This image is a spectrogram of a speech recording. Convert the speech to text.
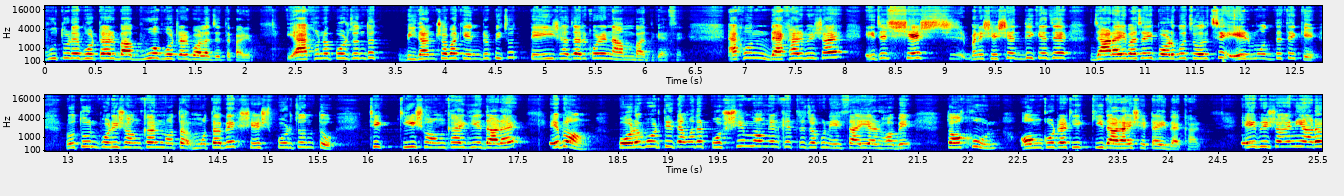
ভুতুড়ে ভোটার বা ভুয়ো ভোটার বলা যেতে পারে। এখনও পর্যন্ত বিধানসভা কেন্দ্র পিছু তেইশ হাজার করে নাম বাদ গেছে। এখন দেখার বিষয়, এই যে শেষ মানে শেষের দিকে যে ঝাড়াই বাছাই পর্ব চলছে, এর মধ্যে থেকে নতুন পরিসংখ্যান মতা- মোতাবেক শেষ পর্যন্ত ঠিক কী সংখ্যায় গিয়ে দাঁড়ায় এবং পরবর্তীতে আমাদের পশ্চিমবঙ্গের ক্ষেত্রে যখন এসআইআর হবে, তখন অঙ্কটা ঠিক কী দাঁড়ায় সেটাই দেখার। এই বিষয় নিয়ে আরও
